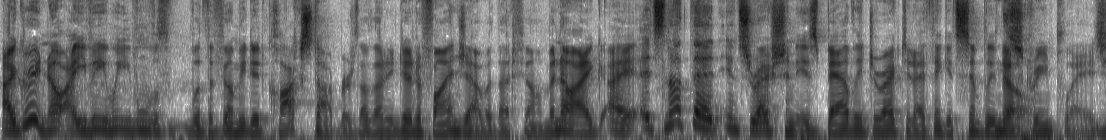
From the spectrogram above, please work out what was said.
I agree. No, I even even with, with the film he did, Clock Stoppers, I thought he did a fine job with that film. But no, I, I it's not that Insurrection is badly directed. I think it's simply the screenplay. It just,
